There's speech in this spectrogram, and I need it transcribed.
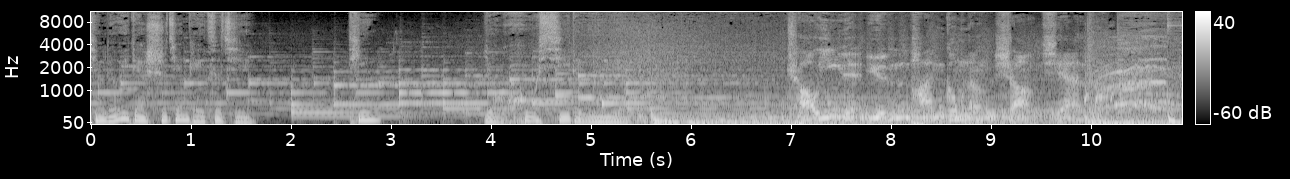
请留一点时间给自己，听有呼吸的音乐。潮音乐云盘功能上线了。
